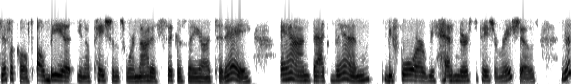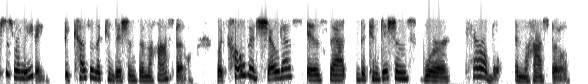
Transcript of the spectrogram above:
difficult, albeit, you know, patients were not as sick as they are today. And back then, before we had nurse to patient ratios, nurses were leaving because of the conditions in the hospital. What COVID showed us is that the conditions were terrible in the hospital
